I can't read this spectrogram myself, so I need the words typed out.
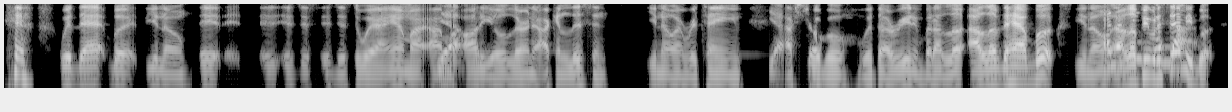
with that but you know it, it, it's just it's just the way i am. I, i'm yeah. an audio learner. I can listen you know and retain. Yeah. I struggle with uh reading but i love i love to have books you know? I, I love people to send me books.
